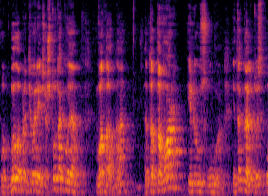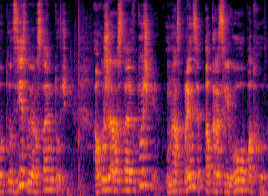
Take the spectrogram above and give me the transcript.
Вот было противоречие, что такое вода, да? Это товар или услуга и так далее. То есть вот, вот здесь мы расставим точки. А уже расставив точки, у нас принцип отраслевого подхода.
